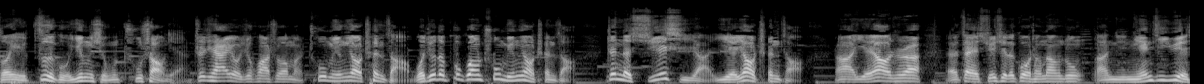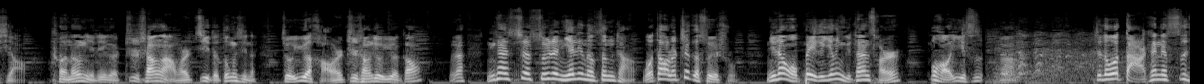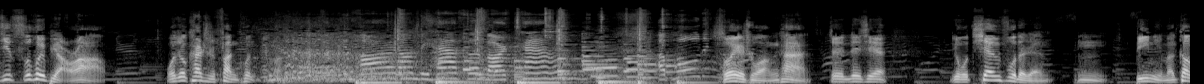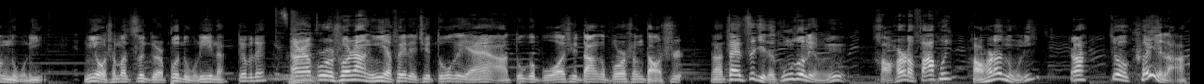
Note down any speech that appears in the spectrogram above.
所以自古英雄出少年，之前还有句话说嘛，出名要趁早。我觉得不光出名要趁早，真的学习呀也要趁早啊，也要是呃在学习的过程当中啊，你年纪越小，可能你这个智商啊或者记的东西呢就越好，而智商就越高。那你看，这随着年龄的增长，我到了这个岁数，你让我背个英语单词儿，不好意思啊，这等我打开那四级词汇表啊，我就开始犯困。所以说，你看这那些有天赋的人，嗯，比你们更努力。你有什么资格不努力呢？对不对？当然不是说让你也非得去读个研啊，读个博，去当个博士生导师啊，在自己的工作领域好好的发挥，好好的努力，是吧？就可以了啊。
